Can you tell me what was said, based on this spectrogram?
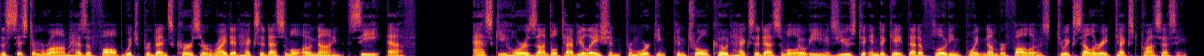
The system ROM has a fault which prevents cursor right at hexadecimal 09 c, f. ASCII horizontal tabulation from working. Control code hexadecimal OE is used to indicate that a floating point number follows, to accelerate text processing.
